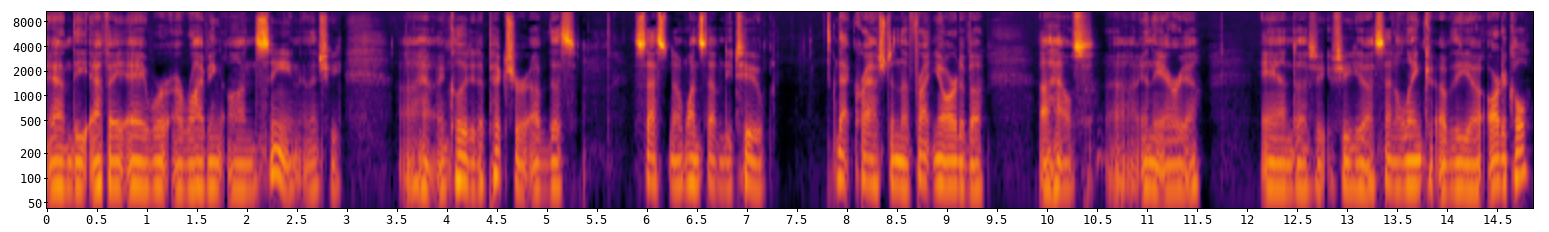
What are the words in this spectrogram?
and the FAA were arriving on scene. And then she uh, included a picture of this Cessna 172 that crashed in the front yard of a, a house uh, in the area. And uh, she, she uh, sent a link of the uh, article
